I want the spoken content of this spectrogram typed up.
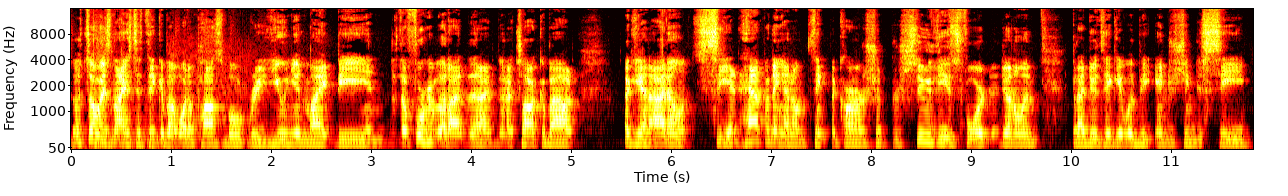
So it's always nice to think about what a possible reunion might be. And the four people that, I, that I'm going to talk about, again, I don't see it happening. I don't think the Cardinals should pursue these four gentlemen, but I do think it would be interesting to see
